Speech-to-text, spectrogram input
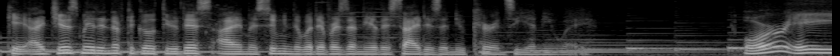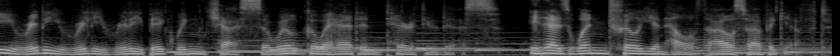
Okay, I just made enough to go through this. I'm assuming that whatever's on the other side is a new currency anyway. Or a really, really, really big winged chest, so we'll go ahead and tear through this. It has 1 trillion health. I also have a gift.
